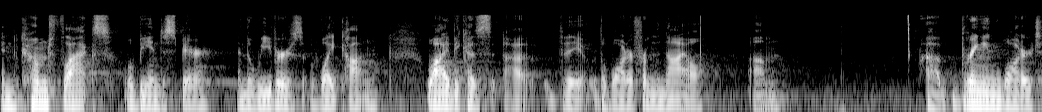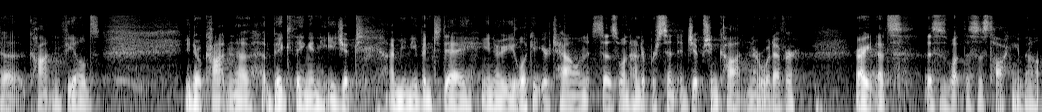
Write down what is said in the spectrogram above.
in combed flax will be in despair, and the weavers of white cotton. Why? Because uh, the, the water from the Nile, um, uh, bringing water to cotton fields, you know, cotton a, a, big thing in Egypt. I mean, even today, you know, you look at your towel and it says 100% Egyptian cotton or whatever, right? That's this is what this is talking about.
